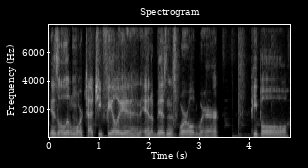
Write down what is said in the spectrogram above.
is a little more touchy feely in in a business world where people,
